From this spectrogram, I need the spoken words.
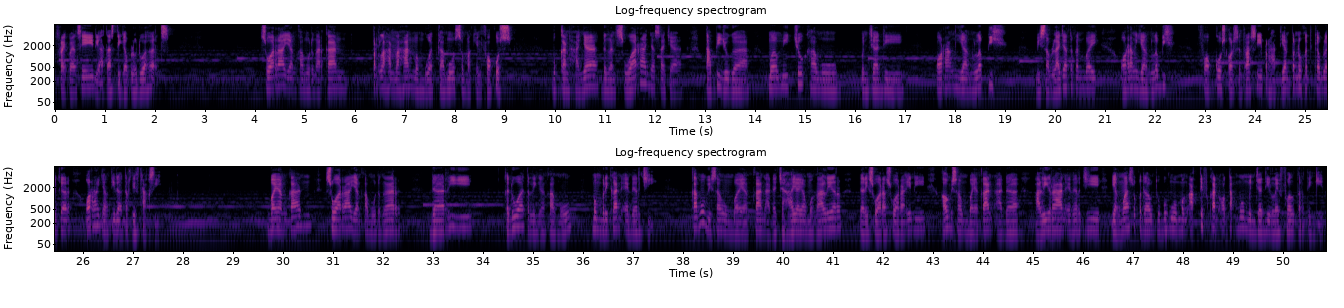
frekuensi di atas 32 Hz. Suara yang kamu dengarkan perlahan-lahan membuat kamu semakin fokus. Bukan hanya dengan suaranya saja, tapi juga memicu kamu menjadi orang yang lebih bisa belajar dengan baik, orang yang lebih fokus, konsentrasi, perhatian penuh ketika belajar, orang yang tidak terdistraksi. Bayangkan suara yang kamu dengar dari kedua telinga kamu memberikan energi. Kamu bisa membayangkan ada cahaya yang mengalir dari suara-suara ini. Kamu bisa membayangkan ada aliran energi yang masuk ke dalam tubuhmu, mengaktifkan otakmu menjadi level tertinggi.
